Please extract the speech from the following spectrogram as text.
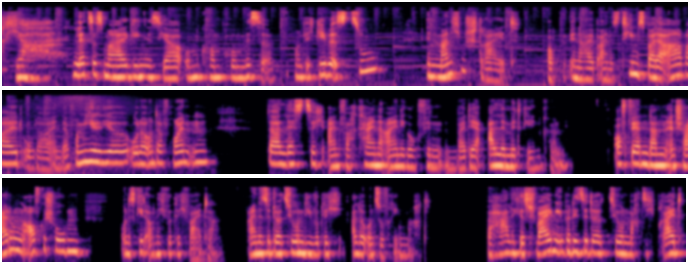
Ach ja, letztes Mal ging es ja um Kompromisse und ich gebe es zu, in manchem Streit, ob innerhalb eines Teams bei der Arbeit oder in der Familie oder unter Freunden, da lässt sich einfach keine Einigung finden, bei der alle mitgehen können. Oft werden dann Entscheidungen aufgeschoben und es geht auch nicht wirklich weiter. Eine Situation, die wirklich alle unzufrieden macht. Beharrliches Schweigen über die Situation macht sich breit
